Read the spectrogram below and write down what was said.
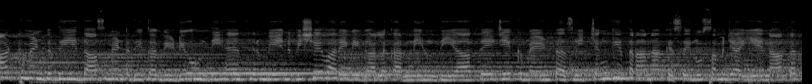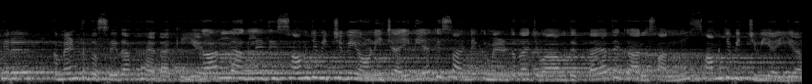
8 ਮਿੰਟ ਦੀ 10 ਮਿੰਟ ਦੀ ਤਾਂ ਵੀਡੀਓ ਹੁੰਦੀ ਹੈ, ਫਿਰ ਮੇਨ ਵਿਸ਼ੇ ਬਾਰੇ ਵੀ ਗੱਲ ਕਰਨੀ ਹੁੰਦੀ ਆ ਤੇ ਜੇ ਕਮੈਂਟ ਅਸੀਂ ਚੰਗੀ ਤਰ੍ਹਾਂ ਨਾਲ ਕਿਸੇ ਨੂੰ ਸਮਝਾਈਏ ਨਾ, ਤਾਂ ਫਿਰ ਕਮੈਂਟ ਦੱਸੇ ਦਾ ਫਾਇਦਾ ਕੀ ਹੈ? ਗੱਲ ਅਗਲੇ ਦੀ ਸਮਝ ਵਿੱਚ ਵੀ ਆਉਣੀ ਚਾਹੀਦੀ ਹੈ ਕਿ ਸਾਡੇ ਕਮੈਂਟ ਦਾ ਜਵਾਬ ਦਿੱਤਾ ਹੈ ਤੇ ਗੱਲ ਸਾਨੂੰ ਸਮਝ ਵਿੱਚ ਵੀ ਆਈ ਆ।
